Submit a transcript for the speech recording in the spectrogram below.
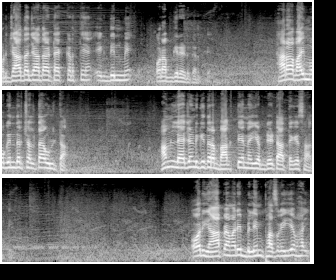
और ज़्यादा ज़्यादा अटैक करते हैं एक दिन में और अपग्रेड करते हैं। थारा भाई मोगिंदर चलता है उल्टा। हम लेजेंड की तरफ़ भागते हैं नई अपडेट आते के साथ ही। और यहाँ पे हमारी बिलिम फंस गई है भाई।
